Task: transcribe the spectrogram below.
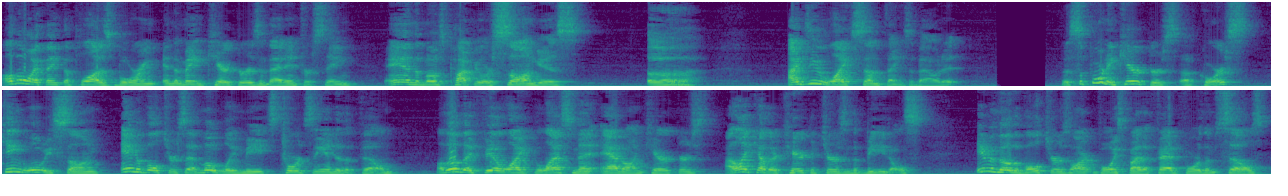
although I think the plot is boring and the main character isn't that interesting, and the most popular song is. Ugh. I do like some things about it. The supporting characters, of course, King Louie's song, and the vultures that Mowgli meets towards the end of the film. Although they feel like the last minute add on characters, I like how they're caricatures of the Beatles. Even though the vultures aren't voiced by the Fab Four themselves,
